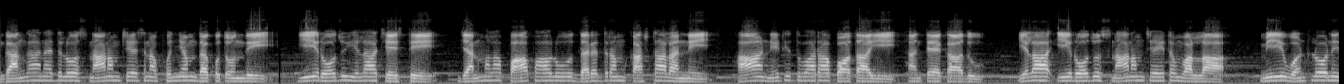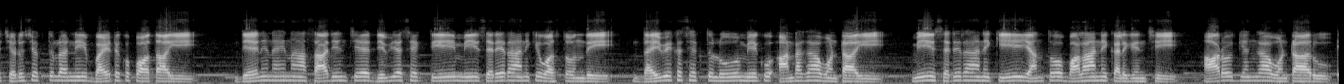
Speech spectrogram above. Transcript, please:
గంగా నదిలో స్నానం చేసిన పుణ్యం దక్కుతుంది. ఈ రోజు ఇలా చేస్తే జన్మల పాపాలు దరిద్రం కష్టాలన్నీ ఆ నీటి ద్వారా పోతాయి. అంతేకాదు ఇలా ఈ రోజు స్నానం చేయటం వల్ల మీ ఒంట్లోని చెడు శక్తులన్నీ బయటకు పోతాయి. దేనినైనా సాధించే దివ్యశక్తి మీ శరీరానికి వస్తుంది. దైవిక శక్తులు మీకు అండగా ఉంటాయి. మీ శరీరానికి ఎంతో బలాన్ని కలిగించి ఆరోగ్యంగా ఉంటారు.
